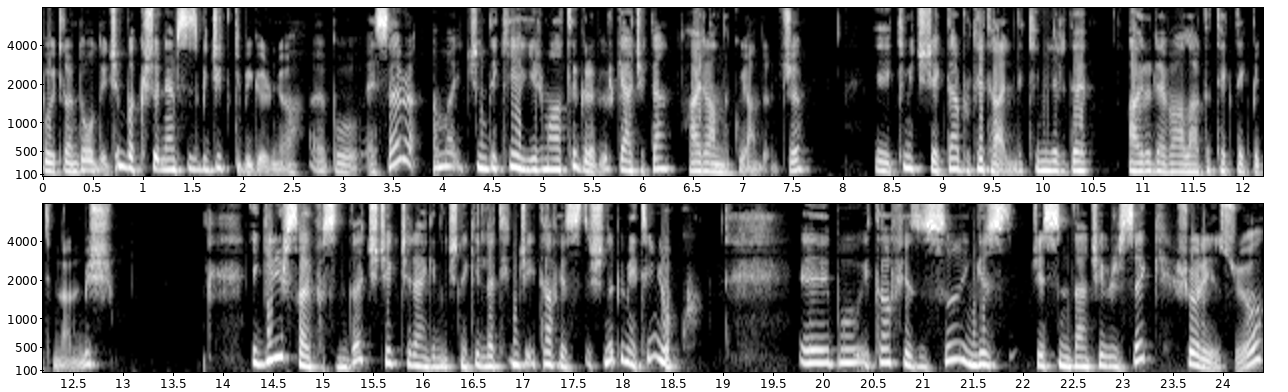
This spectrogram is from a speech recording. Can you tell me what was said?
boyutlarında olduğu için bakışta önemsiz bir cilt gibi görünüyor e, bu eser. Ama içindeki 26 gravür gerçekten hayranlık uyandırıcı. E, kimi çiçekler buket halinde, kimileri de ayrı levalarda tek tek betimlenmiş. E, giriş sayfasında çiçek çilenginin içindeki Latince ithaf yazısı dışında bir metin yok. E, bu ithaf yazısı İngilizcesinden çevirirsek şöyle yazıyor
